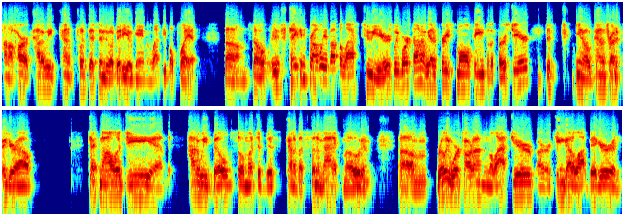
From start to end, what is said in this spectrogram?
ton of heart. How do we kind of put this into a video game and let people play it? Um, so it's taken probably about the last two years we've worked on it. We had a pretty small team for the first year, just, you know, kind of trying to figure out technology and how do we build so much of this kind of a cinematic mode and um, really worked hard on it. In the last year, our, our team got a lot bigger and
